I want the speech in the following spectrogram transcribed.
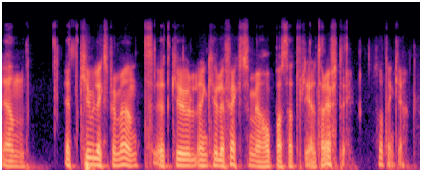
en, ett kul experiment, ett kul, en kul effekt som jag hoppas att fler tar efter. Så tänker jag.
